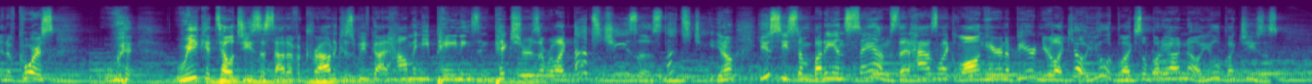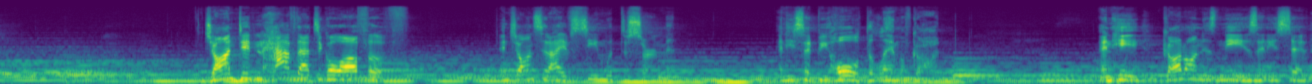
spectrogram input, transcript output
And of course, we could tell Jesus out of a crowd because we've got how many paintings and pictures that we're like, that's Jesus. That's, you know, you see somebody in Sam's that has like long hair and a beard, and you're like, yo, you look like somebody I know. You look like Jesus. John didn't have that to go off of. And John said, I have seen with discernment. And he said, Behold, the Lamb of God. And he got on his knees and he said,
